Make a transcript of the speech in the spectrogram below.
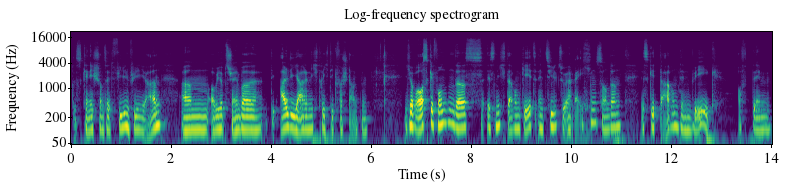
das kenne ich schon seit vielen, vielen Jahren, ähm, aber ich habe es scheinbar die, all die Jahre nicht richtig verstanden. Ich habe herausgefunden, dass es nicht darum geht, ein Ziel zu erreichen, sondern es geht darum, den Weg auf dem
